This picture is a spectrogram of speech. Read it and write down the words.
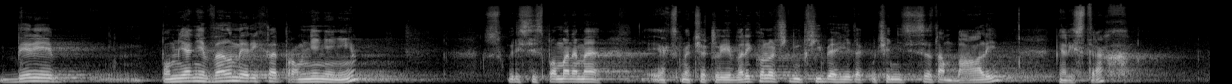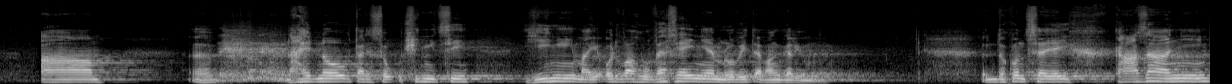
byli poměrně velmi rychle proměněni. Když si vzpomeneme, jak jsme četli velikonoční příběhy, tak učeníci se tam báli, měli strach. A e, najednou tady jsou učeníci, jiní mají odvahu veřejně mluvit evangelium. Dokonce jejich kázání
